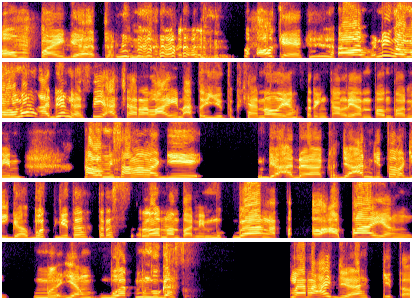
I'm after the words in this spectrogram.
oh my god. Oke, Em, ini ngomong-ngomong ada nggak sih acara lain atau YouTube channel yang sering kalian tontonin? Kalau misalnya lagi nggak ada kerjaan gitu, lagi gabut gitu, terus lo nontonin mukbang atau apa yang yang buat menggugah selera aja gitu.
